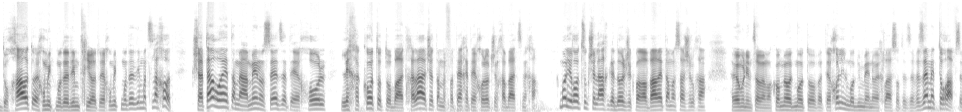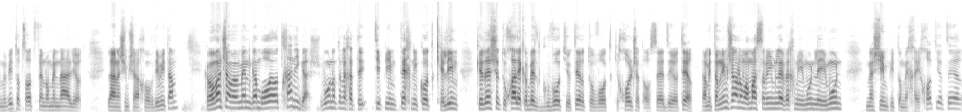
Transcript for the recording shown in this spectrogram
דוחה אותו, איך הוא מתמודד עם דחיות ואיך הוא מתמודד עם הצלחות. כשאתה רואה את המאמן עושה את זה, אתה יכול לחקות אותו בהתחלה עד שאתה מפתח את היכולות שלך בעצמך. כמו לראות סוג של אח גדול שכבר עבר את המסע שלך, היום הוא נמצא במקום מאוד מאוד טוב, ואתה יכול ללמוד ממנו איך לעשות את זה, וזה מטורף, זה מביא תוצאות פנומנליות לאנשים שאנחנו עובדים איתם. כמובן שהמאמן גם רואה אותך ניגש, והוא נותן לך טיפים, טכניקות, כלים, כדי שתוכל לקבל תגובות יותר טובות ככל שאתה עושה את זה יותר. והמתאמנים שלנו ממש שמים לב איך מאימון לאימון נשים פתאום מחייכות יותר,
